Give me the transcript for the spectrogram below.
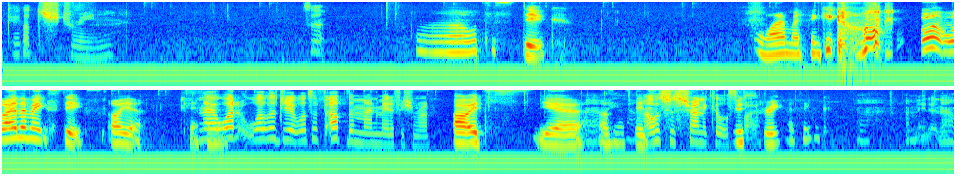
Okay, I got string. Is it? Uh, what's a stick? Why am I thinking? Why do they make sticks? Oh yeah. Okay, No, what? What legit? What's up the man made a fishing rod. Oh, it's yeah. I was I was just trying to kill a spider. string, I think. I made it now.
